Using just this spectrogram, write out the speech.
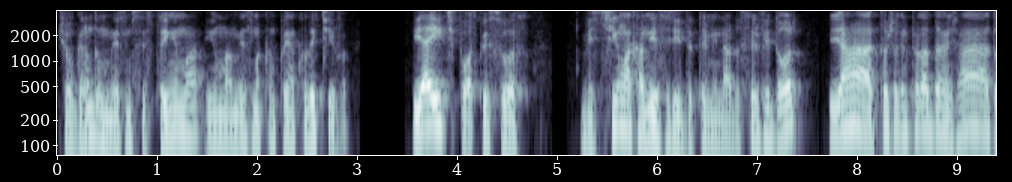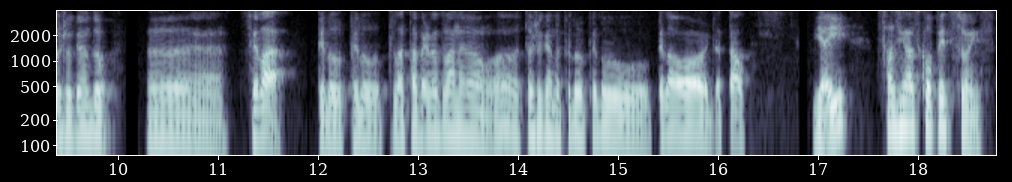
jogando o mesmo sistema e uma mesma campanha coletiva. E aí, tipo, as pessoas vestiam a camisa de determinado servidor e, ah, tô jogando pela dungeon, ah, tô jogando, ah, sei lá, pelo, pelo, pela Taverna do Anão, oh, tô jogando pelo, pelo, pela Horda tal. E aí faziam as competições.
